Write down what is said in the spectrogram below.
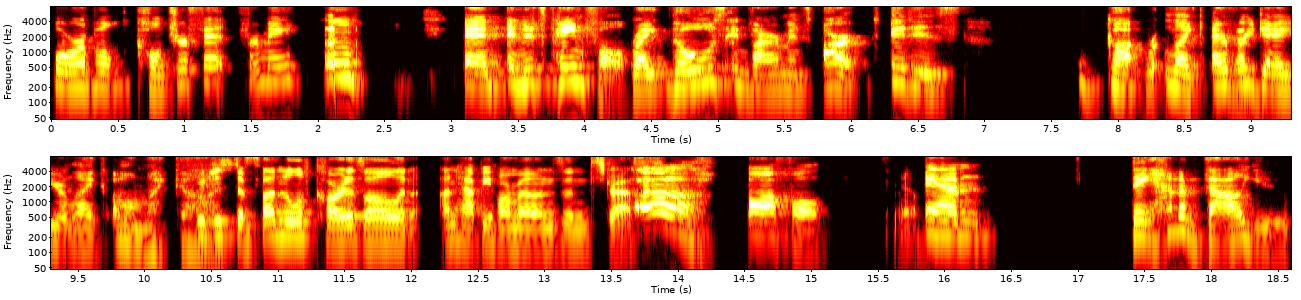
horrible culture fit for me. Mm. and and it's painful, right? Those environments are it is got like every day you're like, oh my God. You're just a bundle of cortisol and unhappy hormones and stress. Oh, awful. Yeah. And they had a value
